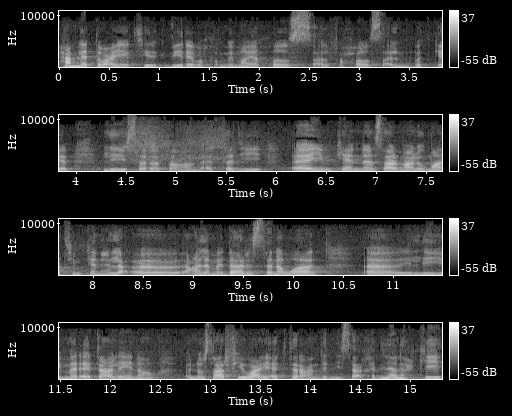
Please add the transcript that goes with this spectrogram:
حملة توعية كثير كبيرة بما يخص الفحص المبكر لسرطان الثدي آه، يمكن صار معلومات يمكن هلأ آه، على مدار السنوات اللي مرقت علينا إنه صار في وعي أكثر عند النساء. خلينا نحكي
